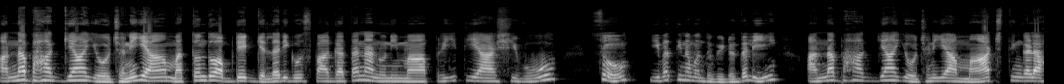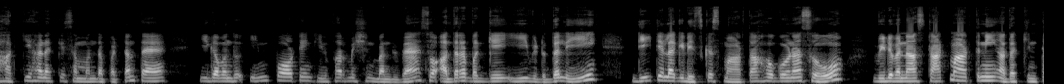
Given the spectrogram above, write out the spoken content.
ಅನ್ನಭಾಗ್ಯ ಯೋಜನೆಯ ಮತ್ತೊಂದು ಅಪ್ಡೇಟ್ಗೆಲ್ಲರಿಗೂ ಸ್ವಾಗತ. ನಾನು ನಿಮ್ಮ ಪ್ರೀತಿಯ ಶಿವು. ಸೊ ಇವತ್ತಿನ ಒಂದು ವಿಡಿಯೋದಲ್ಲಿ ಅನ್ನಭಾಗ್ಯ ಯೋಜನೆಯ ಮಾರ್ಚ್ ತಿಂಗಳ ಹಕ್ಕಿ ಹಣಕ್ಕೆ ಸಂಬಂಧಪಟ್ಟಂತೆ ಈಗ ಒಂದು ಇಂಪಾರ್ಟೆಂಟ್ ಇನ್ಫಾರ್ಮೇಷನ್ ಬಂದಿದೆ. ಸೊ ಅದರ ಬಗ್ಗೆ ಈ ವಿಡಿಯೋದಲ್ಲಿ ಡೀಟೇಲ್ ಆಗಿ ಡಿಸ್ಕಸ್ ಮಾಡ್ತಾ ಹೋಗೋಣ. ಸೊ ವಿಡಿಯೋವನ್ನ ಸ್ಟಾರ್ಟ್ ಮಾಡ್ತೀನಿ. ಅದಕ್ಕಿಂತ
